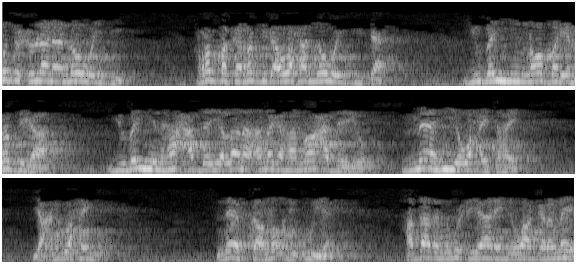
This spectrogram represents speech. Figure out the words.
udcu lanaa noo weydii rabbaka rabbigaa waxaad noo weydiisaa yubayin noo bari rabbiga. Yubayin ha caddeeyo lana annaga ha noo caddeeyo. Maa hiya waxay tahay. Yacni waxay neefkaa lo-di uu yahay. Haddaadan nagu ciyaaraynin waa garanay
